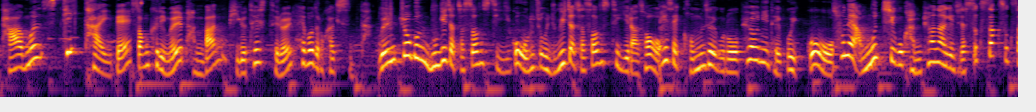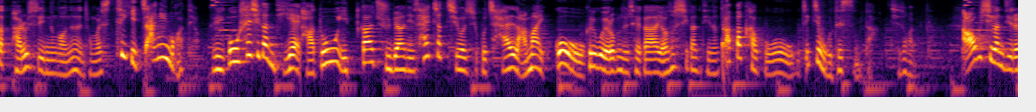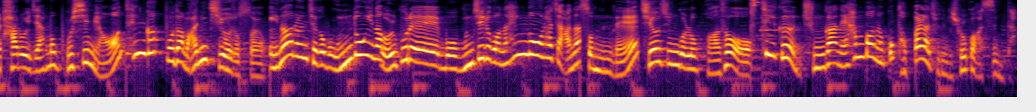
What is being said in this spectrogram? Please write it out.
다음은 스틱 타입의 선크림을 반반 비교 테스트를 해보도록 하겠습니다. 왼쪽은 무기자차 선스틱이고 오른쪽은 유기자차 선스틱이라서 회색, 검은색으로 표현이 되고 있고 손에 안 묻히고 간편하게 진짜 쓱싹쓱싹 바를 수 있는 거는 정말 스틱이 짱인 것 같아요. 그리고 3시간 뒤에 봐도 입가 주변이 살짝 지워지고 잘 남아있고 그리고 여러분들 제가 6시간 뒤는 깜빡하고 찍지 못했습니다. 죄송합니다. 9시간 뒤를 바로 이제 한번 보시면 생각보다 많이 지워졌어요. 이날은 제가 뭐 운동이나 얼굴에 뭐 문지르거나 행동을 하지 않았었는데 지워진 걸로 봐서 스틱은 중간에 한 번은 꼭 덧발라주는 게 좋을 것 같습니다.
